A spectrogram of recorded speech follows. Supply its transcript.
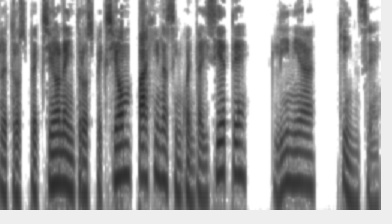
Retrospección e introspección, página 57, línea 15.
